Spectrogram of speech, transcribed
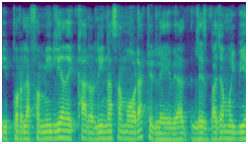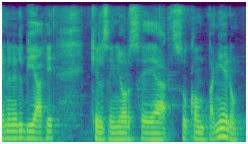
y por la familia de Carolina Zamora, que les vaya muy bien en el viaje, que el Señor sea su compañero.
